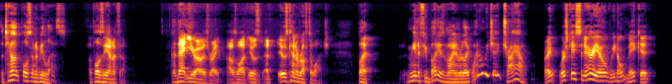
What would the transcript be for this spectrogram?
the talent pool is going to be less opposed to the NFL. And that year I was right. I was watch. It was it was kind of rough to watch, but me and a few buddies of mine were like, "Why don't we try out?" Right? Worst case scenario, we don't make it.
